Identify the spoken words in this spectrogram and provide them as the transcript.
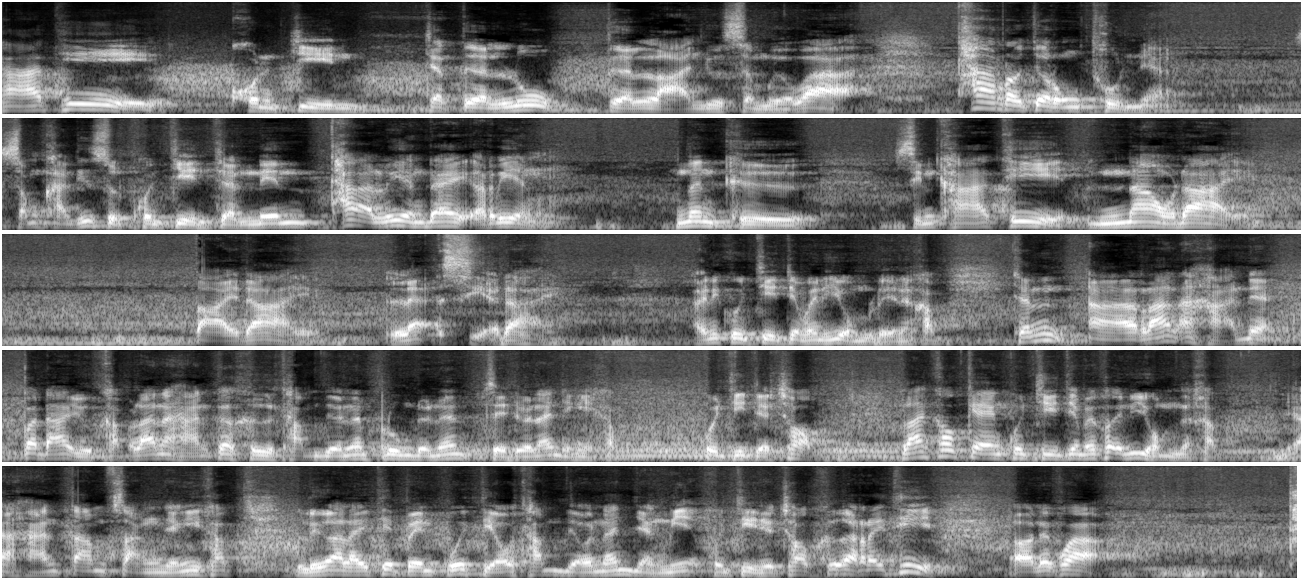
ค้าที่คนจีนจะเตือนลูกเตือนหลานอยู่เสมอว่า ถ้าเราจะลงทุนเนี่ยสำคัญที่สุดคนจีนจะเน้นถ้าเลี่ยงได้เลี่ยง นั่นคือสินค้าที่เน่าได้ ตายได้และเสียได้ อันนี้คนจีนจะไม่นิยมเลยนะครับ ฉะนั้นร้านอาหารเนี่ยก็ได้อยู่ครับร้านอาหารก็คือทำเดือนนั้นปรุงเดือนนั้นเสร็จเดือนนั้นอย่างนี้ครับคนจีนจะชอบ ร้านข้าวแกงคนจีนจะไม่ค่อยนิยมนะครับ อาหารตามสั่งอย่างนี้ครับหรืออะไรที่เป็นก๋วยเตี๋ยวทำเดี๋ยวนั้นอย่างนี้คนจีนจะชอบคืออะไรที่เอ่อเรียกว่า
